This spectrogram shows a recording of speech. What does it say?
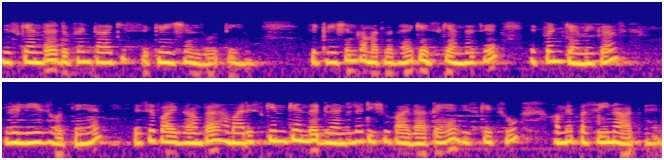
जिसके अंदर डिफरेंट तरह की सिक्रीशन होती हैं। सिक्रीशन का मतलब है कि इसके अंदर से डिफरेंट केमिकल्स रिलीज़ होते हैं। जैसे फॉर एग्ज़ाम्पल हमारे स्किन के अंदर ग्लैंडुलर टिश्यू पाए जाते हैं, जिसके थ्रू हमें पसीना आता है।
